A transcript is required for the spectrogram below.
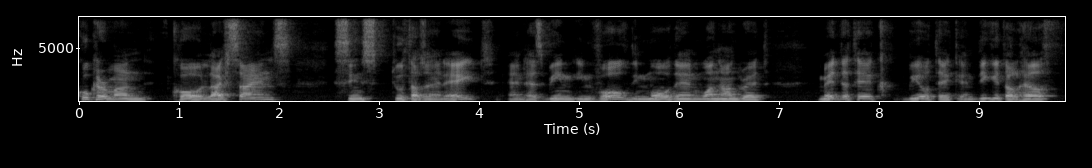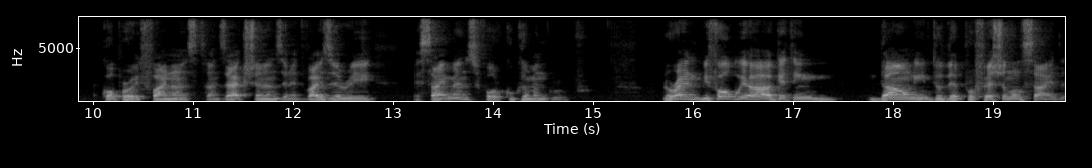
Cukierman Co Life Science since 2008 and has been involved in more than 100 medtech, biotech, and digital health corporate finance transactions and advisory assignments for Cukierman Group. Laurent, before we are getting down into the professional side,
